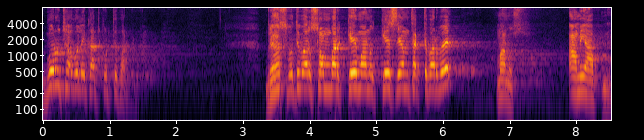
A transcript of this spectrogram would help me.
গরু, ছাগলে কাজ করতে পারবে না। বৃহস্পতিবার, সোমবার কে মানুষ কে সেম থাকতে পারবে? মানুষ। আমি, আপনি।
